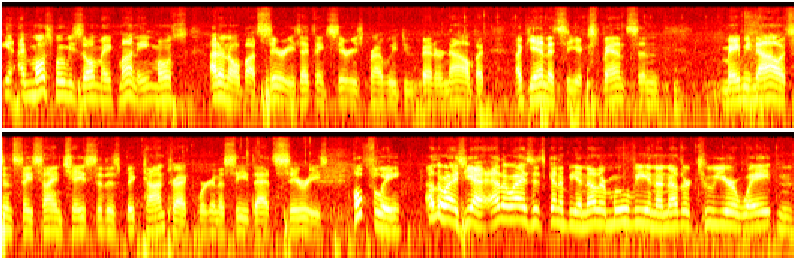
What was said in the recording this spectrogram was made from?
yeah, most movies don't make money. Most I don't know about series. I think series probably do better now, but again, it's the expense and maybe now since they signed Chase to this big contract, we're going to see that series. Hopefully, otherwise, yeah, otherwise it's going to be another movie and another two-year wait and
